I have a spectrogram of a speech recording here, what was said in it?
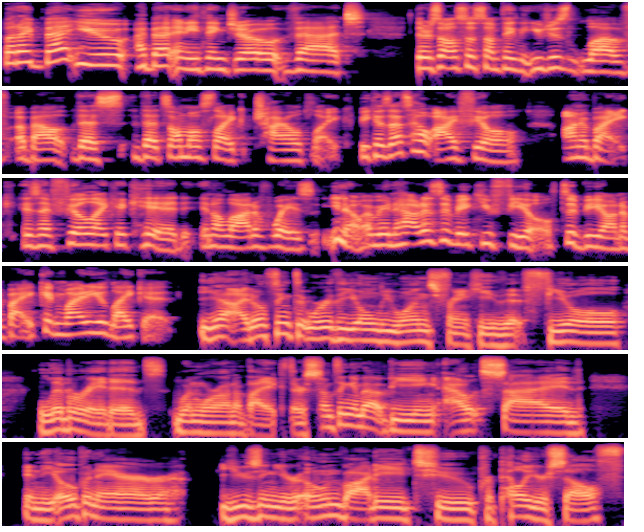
but I bet you, I bet anything, Joe, that there's also something that you just love about this that's almost like childlike because that's how I feel on a bike is I feel like a kid in a lot of ways. You know, I mean, how does it make you feel to be on a bike and why do you like it? Yeah, I don't think that we're the only ones, Frankie, that feel liberated when we're on a bike. There's something about being outside in the open air, using your own body to propel yourself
